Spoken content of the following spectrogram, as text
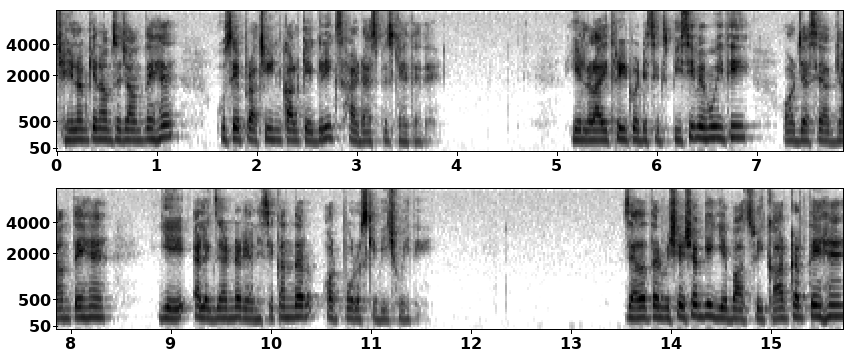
झेलम के नाम से जानते हैं, उसे प्राचीन काल के ग्रीक्स हाइडास्पेस कहते थे। ये लड़ाई 326 बीसी में हुई थी और जैसे आप जानते हैं, ये अलेक्जेंडर यानी सिकंदर और पोरस के बीच हुई थी। ज़्यादातर विशेषज्ञ ये बात स्वीकार करते हैं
